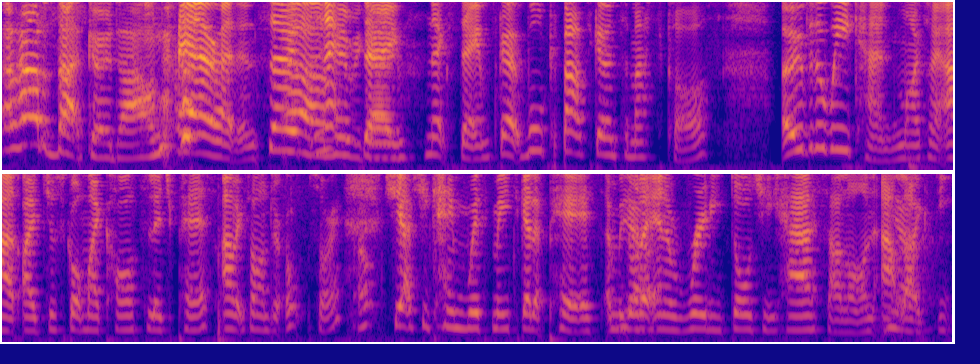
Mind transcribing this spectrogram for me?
And how did that go down? yeah, right then. So Ah, next day, go. next day, go walk about to go into maths class. Over the weekend, might I add, I just got my cartilage pierced. Alexandra, oh sorry, Oh. she actually came with me to get it pierced, and we got it in a really dodgy hair salon at Yeah. like the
